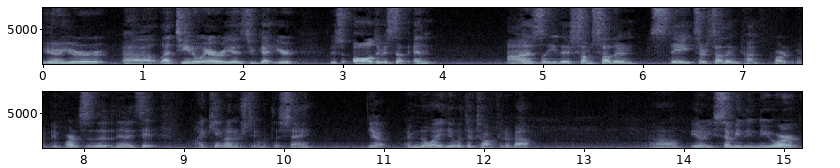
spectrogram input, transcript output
you know your uh, Latino areas, you've got your there's all different stuff. And honestly, there's some southern states or southern part, parts of the United States I can't understand what they're saying. Yep. I have no idea what they're talking about. Um, you know, you send me to New York.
